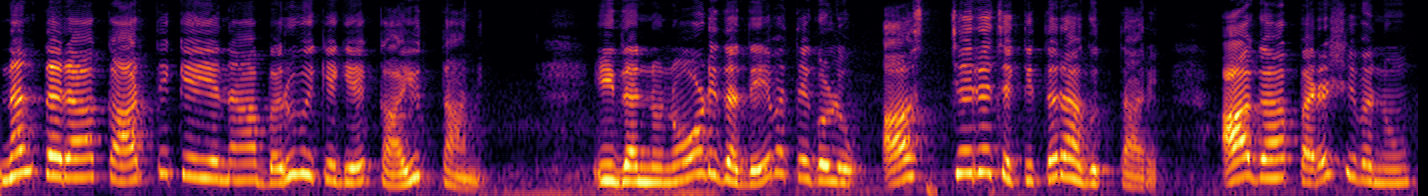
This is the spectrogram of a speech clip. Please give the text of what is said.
ನಂತರ ಕಾರ್ತಿಕೇಯನ ಬರುವಿಕೆಗೆ ಕಾಯುತ್ತಾನೆ. ಇದನ್ನು ನೋಡಿದ ದೇವತೆಗಳು ಆಶ್ಚರ್ಯಚಕಿತರಾಗುತ್ತಾರೆ. ಆಗ ಪರಶಿವನು,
